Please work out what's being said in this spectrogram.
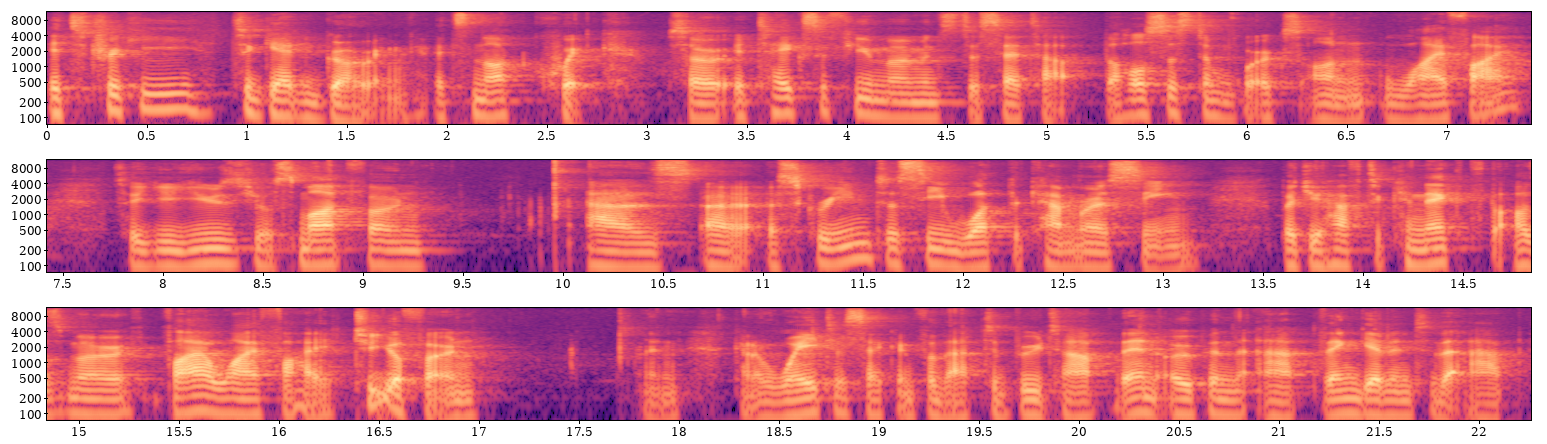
it's tricky to get going. It's not quick. So it takes a few moments to set up. The whole system works on Wi-Fi. So you use your smartphone as a, a, screen to see what the camera is seeing. But you have to connect the Osmo via Wi-Fi to your phone and kind of wait a second for that to boot up, then open the app, then get into the app,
